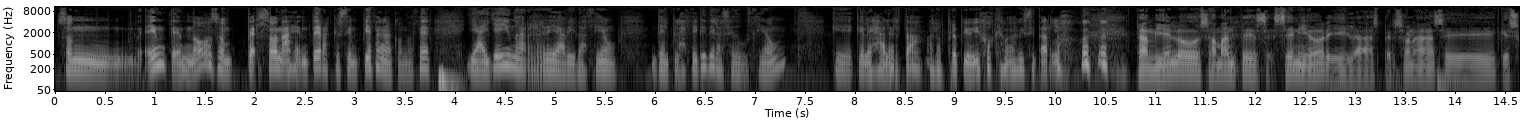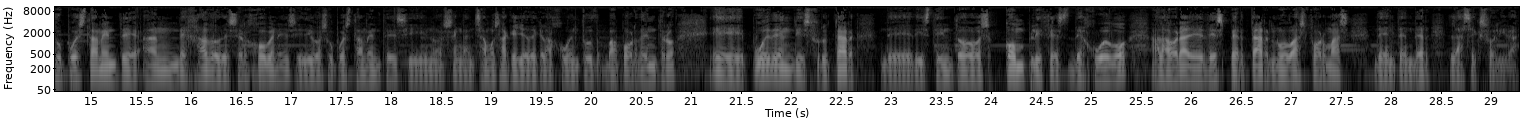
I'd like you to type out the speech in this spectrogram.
Son entes, ¿no? Son personas enteras que se empiezan a conocer. Y ahí hay una reavivación del placer y de la seducción que, les alerta a los propios hijos que van a visitarlo. También los amantes senior y las personas eh, que supuestamente han dejado de ser jóvenes, y digo supuestamente si nos enganchamos aquello de que la juventud va por dentro, eh, pueden disfrutar de distintos cómplices de juego a la hora de despertar nuevas formas de entender la sexualidad.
